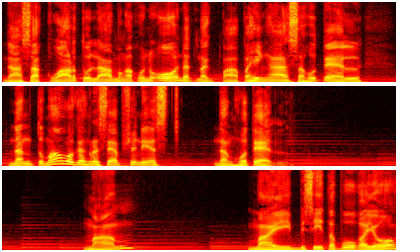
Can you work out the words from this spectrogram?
Nasa kwarto lamang ako noon at nagpapahinga sa hotel nang tumawag ang receptionist ng hotel. Ma'am, may bisita po kayo?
